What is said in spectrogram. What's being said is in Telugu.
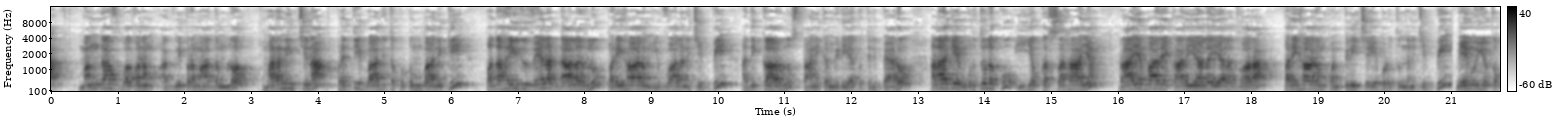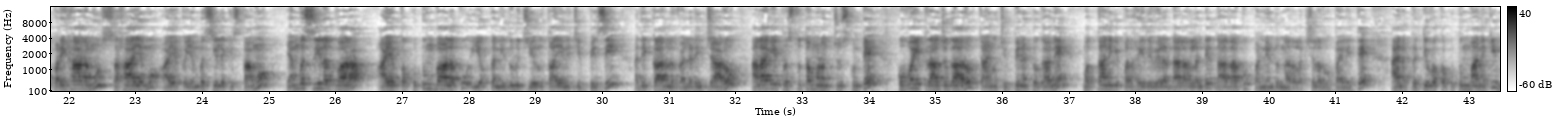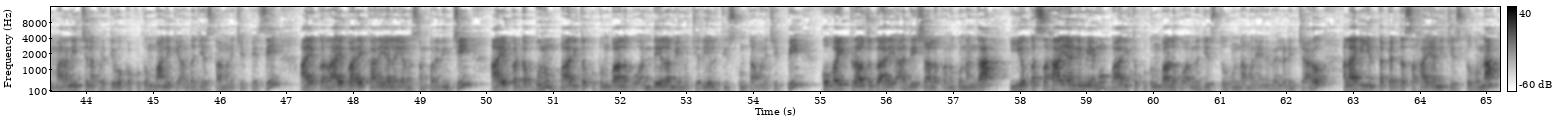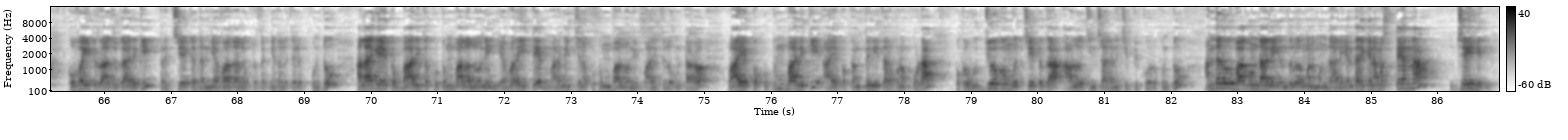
మంగాఫ్ భవనం అగ్ని ప్రమాదంలో మరణించిన ప్రతి బాధిత కుటుంబానికి పదహైదు వేల డాలర్లు పరిహారం ఇవ్వాలని చెప్పి అధికారులు స్థానిక మీడియాకు తెలిపారు. అలాగే మృతులకు ఈ యొక్క సహాయం రాయబారే కార్యాలయాల ద్వారా పరిహారం పంపిణీ చేయబడుతుందని చెప్పి మేము ఈ యొక్క పరిహారము సహాయము ఆ యొక్క ఎంబసీలకు ఇస్తాము. ఎంబసీల ద్వారా ఆ యొక్క కుటుంబాలకు ఈ యొక్క నిధులు చేరుతాయని చెప్పేసి అధికారులు వెల్లడించారు. అలాగే ప్రస్తుతం మనం చూసుకుంటే కువైట్ రాజు గారు ఆయన చెప్పినట్టుగానే మొత్తానికి పదహైదు వేల డాలర్లు అంటే దాదాపు పన్నెండున్నర లక్షల రూపాయలైతే ఆయన ప్రతి ఒక్క కుటుంబానికి మరణించిన ప్రతి ఒక్క కుటుంబానికి అందజేస్తామని చెప్పేసి ఆ యొక్క రాయబారి కార్యాలయాన్ని సంప్రదించి ఆ యొక్క డబ్బును బాధిత కుటుంబాలకు అందేలా మేము చర్యలు తీసుకుంటామని చెప్పి కువైట్ రాజు గారి ఆదేశాలకు అనుగుణంగా ఈ యొక్క సహాయాన్ని మేము బాధిత కుటుంబాలకు అందజేస్తూ ఉన్నామని ఆయన వెల్లడించారు. అలాగే ఇంత పెద్ద సహాయాన్ని చేస్తూ ఉన్న కువైట్ రాజు గారికి ప్రత్యేక ధన్యవాదాలు కృతజ్ఞతలు తెలుపుకుంటూ అలాగే యొక్క బాధిత కుటుంబాలలోని ఎవరైతే మరణించిన కుటుంబాల్లోని బాధితులు ఉంటారో ఆ యొక్క కుటుంబానికి ఆ యొక్క కంపెనీ తరపున కూడా ఒక ఉద్యోగం వచ్చేట్టుగా ఆలోచించాలని చెప్పి కోరుకుంటూ అందరూ బాగుండాలి అందులో మనం ఉండాలి అందరికీ నమస్తే అన్న. జై హింద్.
